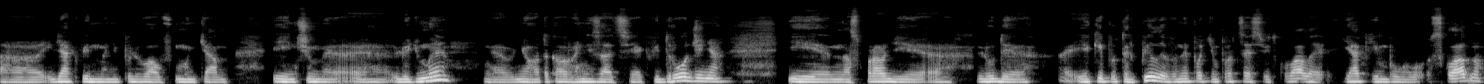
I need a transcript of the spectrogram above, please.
е, як він маніпулював Мунтян і іншими е, людьми. Е, В нього така організація, як відродження, і насправді е, люди, які потерпіли, вони потім про це свідкували, як їм було складно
